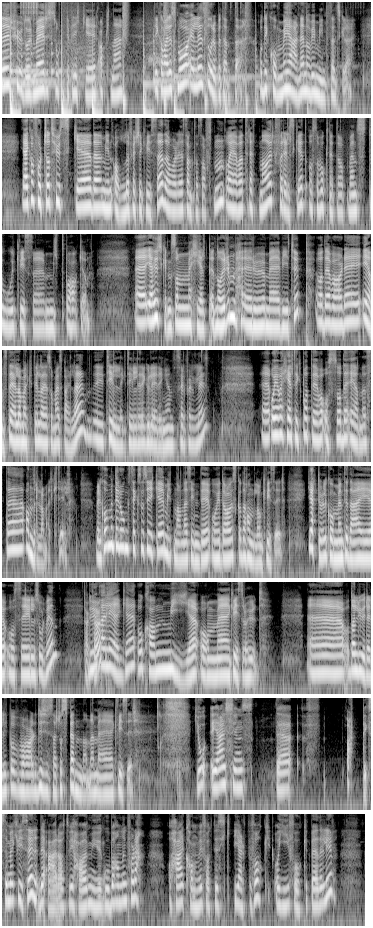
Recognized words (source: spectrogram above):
kviser, hudormer, sorte prikker, akne. De kan være små eller store og betente, og de kommer gjerne når vi minst ønsker det. Jeg kan fortsatt huske den, min aller første kvise. Da var det sankthansaften, og jeg var 13 år, forelsket, og så våknet jeg opp med en stor kvise midt på haken. Eh, jeg husker den som helt enorm, rød med hvit tupp, og det var det eneste jeg la merke til da jeg så meg i speilet, i tillegg til reguleringen, selvfølgelig. Eh, og jeg var helt sikker på at det var også det eneste andre la merke til. Velkommen til Ung sex og syke, mitt navn er Cindy, og i dag skal det handle om kviser. Hjertelig velkommen til deg, Åshild Solvin. Takk, takk. du er lege og kan mye om eh, kviser og hud. Eh, og da lurer jeg litt på hva er det du syns er så spennende med kviser? Jo, jeg syns det artigste med kviser, det er at vi har mye god behandling for det. Og her kan vi faktisk hjelpe folk og gi folk et bedre liv.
